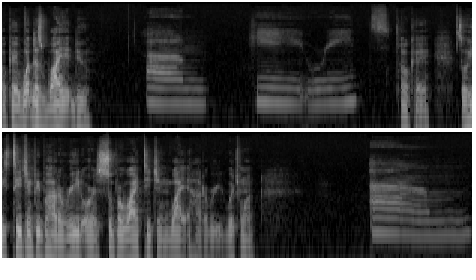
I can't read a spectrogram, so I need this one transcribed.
Okay, what does Whyatt do? Okay, so he's teaching people how to read, or is Super Why teaching Whyatt how to read? Which one? Um,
